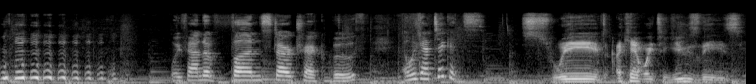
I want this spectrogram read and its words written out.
We found a fun Star Trek booth, and we got tickets. Sweet! I can't wait to use these.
